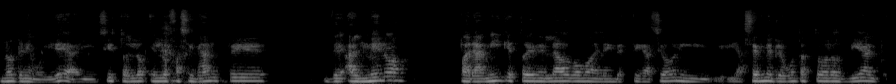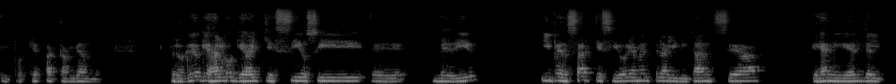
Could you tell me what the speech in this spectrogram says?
no tenemos idea. Y insisto, es lo, es lo fascinante, de, al menos para mí que estoy en el lado como de la investigación y, hacerme preguntas todos los días el, por qué están cambiando pero creo que es algo que hay que sí o sí eh, medir y pensar que si obviamente la limitancia es a nivel de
